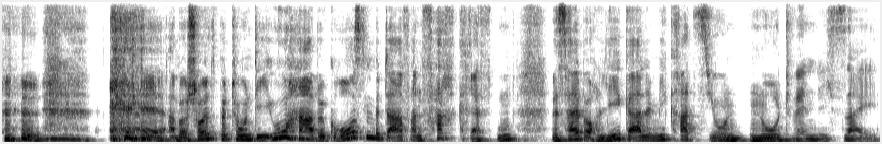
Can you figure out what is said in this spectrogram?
Aber Scholz betont, die EU habe großen Bedarf an Fachkräften, weshalb auch legale Migration notwendig sei.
